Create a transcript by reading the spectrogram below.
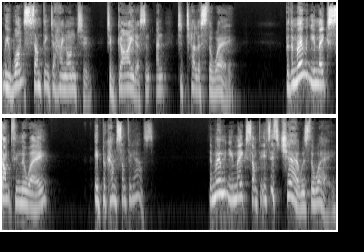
We want something to hang on to, to guide us and, and to tell us the way. But the moment you make something the way, it becomes something else. The moment you make something, it's this chair was the way.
